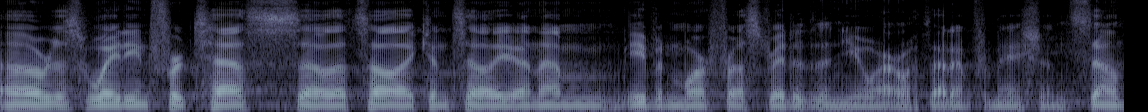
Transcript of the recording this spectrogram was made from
Uh, we're just waiting for tests, so that's all I can tell you, and I'm even more frustrated than you are with that information. So,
